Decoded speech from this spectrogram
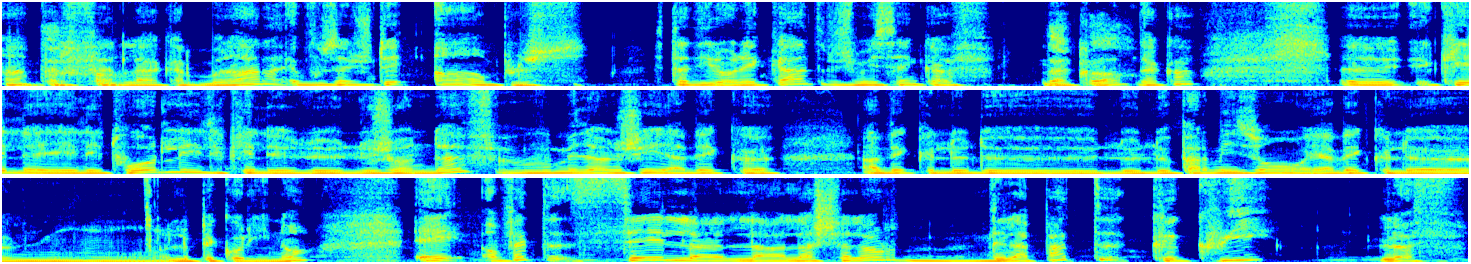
hein, pour faire la carbonara, et vous ajoutez un en plus. C'est-à-dire, on est quatre, je mets cinq œufs. D'accord. D'accord euh, Qui est les, les twirly, qui est le, le- le jaune d'œuf, vous mélangez avec euh, avec le, de, le le parmesan et avec le hum, le pecorino. Et en fait, c'est la, la, la chaleur de la pâte que cuit l'œuf.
